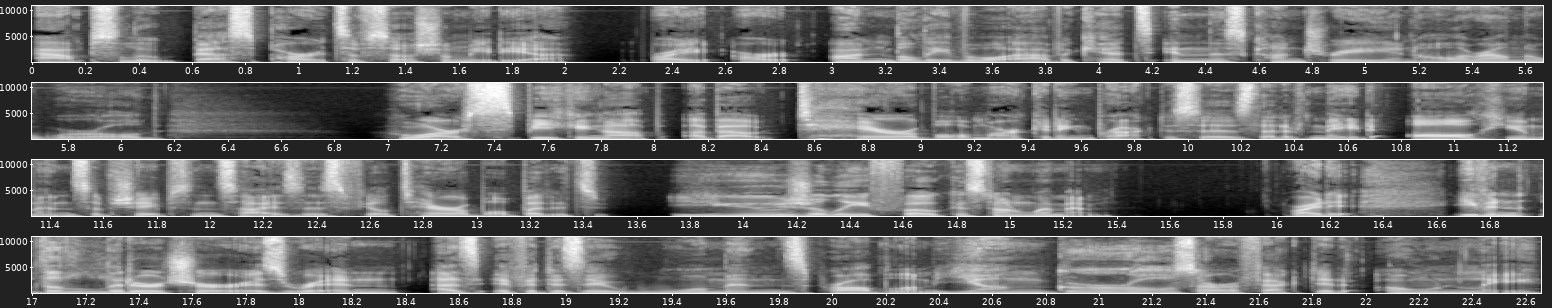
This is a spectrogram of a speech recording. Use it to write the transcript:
absolute best parts of social media. Right, are unbelievable advocates in this country and all around the world who are speaking up about terrible marketing practices that have made all humans of shapes and sizes feel terrible, but it's usually focused on women. Right? It, even the literature is written as if it is a woman's problem. Young girls are affected only.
